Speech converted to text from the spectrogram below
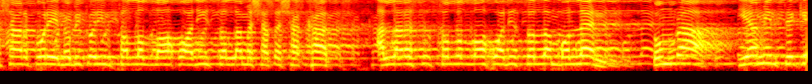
আসার পরে নবী করিম আলাইহি সাল্লামের সাথে সাক্ষাৎ আল্লাহ রাসূল আলাইহি সাল্লাম বললেন, তোমরা ইয়ামিন থেকে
